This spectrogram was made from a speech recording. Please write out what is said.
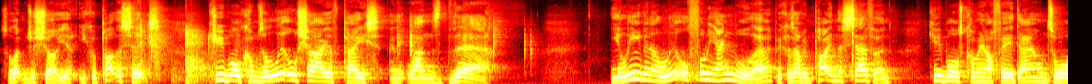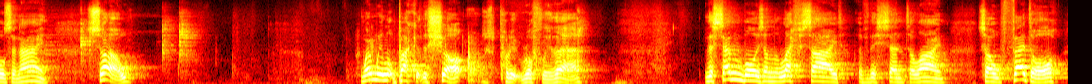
so let me just show you, you could pot the six, cue ball comes a little shy of pace and it lands there. You're leaving a little funny angle there because having potting the seven, cue ball's coming off here down towards the nine. So, when we look back at the shot, just put it roughly there, the seven ball is on the left side of this centre line. So Fedor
